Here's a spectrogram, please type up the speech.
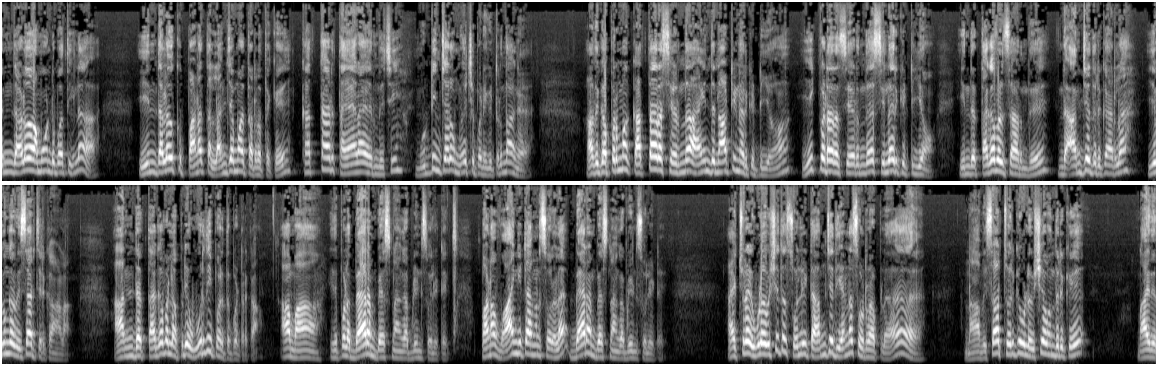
எந்த அளவு அமௌண்ட் பார்த்தீங்களா? இந்த அளவுக்கு பணத்தை லஞ்சமாக தர்றதுக்கு கத்தார் தயாராக இருந்துச்சு. முடிஞ்ச அளவு முயற்சி பண்ணிக்கிட்டு இருந்தாங்க. அதுக்கப்புறமா கத்தாரை சேர்ந்த ஐந்து நாட்டினர்கிட்டையும் ஈக்வடாரை சேர்ந்த சிலர்கிட்டையும் இந்த தகவல் சார்ந்து இந்த அம்ஜத் இருக்கார்ல இவங்க விசாரிச்சிருக்காங்களாம். அந்த தகவல் அப்படியே உறுதிப்படுத்தப்பட்டிருக்கான் ஆமாம் இது போல் பேரம் பேசினாங்க அப்படின்னு சொல்லிட்டு. பணம் வாங்கிட்டாங்கன்னு சொல்லலை பேரம் பேசினாங்க அப்படின்னு சொல்லிட்டு. ஆக்சுவலாக இவ்வளோ விஷயத்த சொல்லிட்டு அம்ஜத் என்ன சொல்கிறாப்புல நான் விசாரிச்ச வரைக்கும் இவ்வளோ விஷயம் வந்திருக்கு. நான் இது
